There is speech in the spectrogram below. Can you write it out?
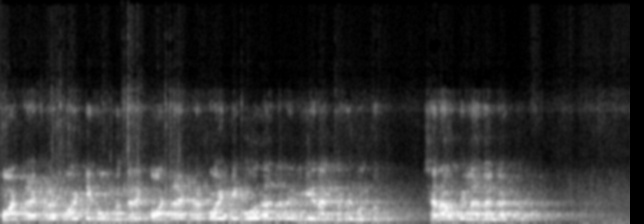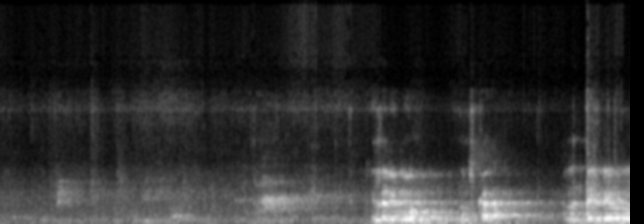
ಕಾಂಟ್ರಾಕ್ಟರ್ ಪಾಯಿಂಟಿಗೆ ಹೋಗ್ಬಿಡ್ತಾನೆ. ಕಾಂಟ್ರಾಕ್ಟರ್ ಪಾಯಿಂಟಿಗೆ ಹೋದ ಅಂದ್ರೆ ನಿಮ್ಗೆ ಏನಾಗ್ತದೆ ಗೊತ್ತದು ಶರಾವತಿ ಆದಂಗೆ ಆಗ್ತದೆ. ಎಲ್ಲರಿಗೂ ನಮಸ್ಕಾರ. ಅನಂತ ಹೆಗಡೆ ಅವರು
